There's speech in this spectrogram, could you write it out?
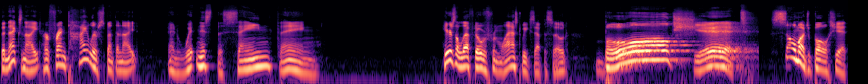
The next night, her friend Tyler spent the night and witnessed the same thing. Here's a leftover from last week's episode. Bullshit. So much bullshit.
